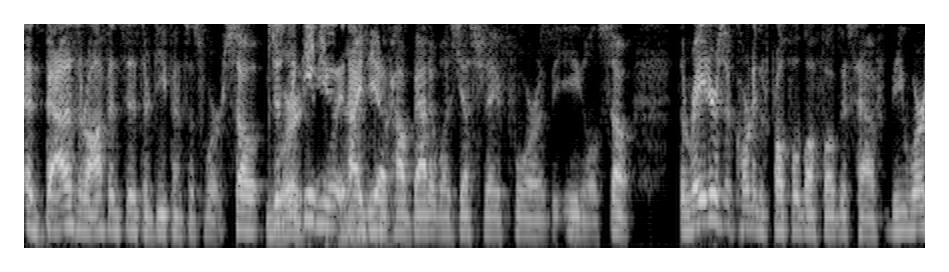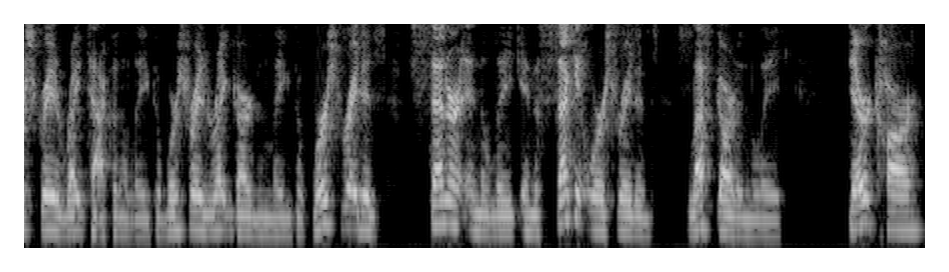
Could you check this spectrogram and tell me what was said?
As bad as their offense is, their defense is worse. So just to give you an idea of how bad it was yesterday for the Eagles. So the Raiders, according to Pro Football Focus, have the worst rated right tackle in the league, the worst rated right guard in the league, the worst rated center in the league, and the second worst rated left guard in the league. Derek Carr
